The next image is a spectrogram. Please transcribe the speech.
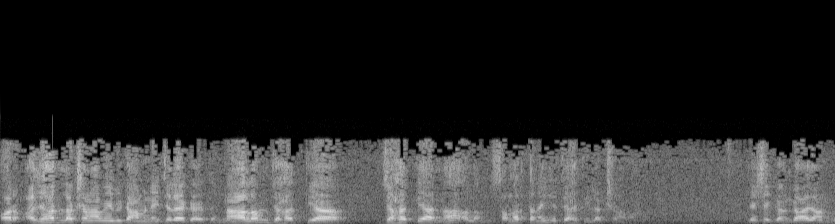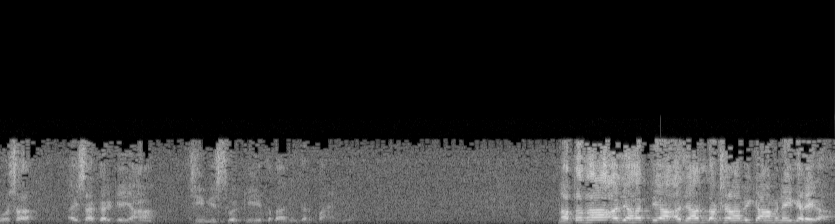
और अजहद लक्षणा में भी काम नहीं चलेगा। कहते हैं ना जहत्या। जहत्या न अलम, समर्थ नहीं है जहती लक्षण वहाँ। जैसे गंगायाम घोषा, ऐसा करके यहाँ जीव ईश्वर की एकता नहीं कर पाएँगे। न तथा अजहत्या, अजहत लक्षण भी काम नहीं करेगा।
